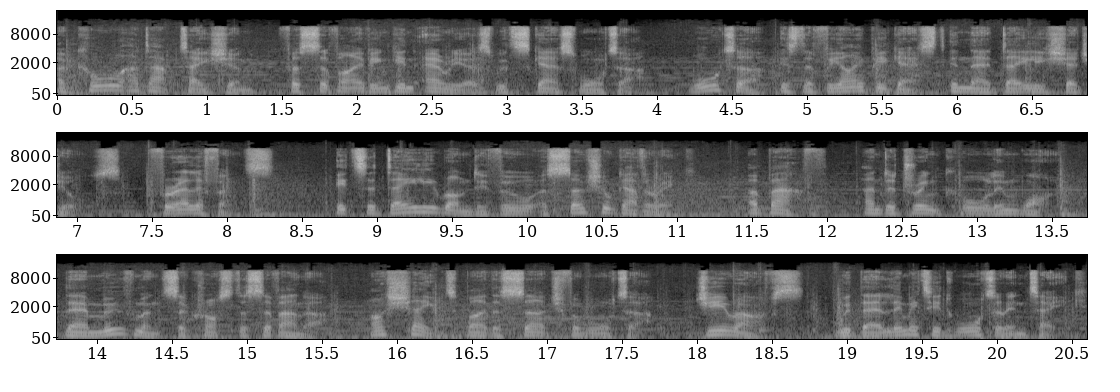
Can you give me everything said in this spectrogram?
A cool adaptation for surviving in areas with scarce water. Water is the VIP guest in their daily schedules. For elephants, it's a daily rendezvous, a social gathering, a bath, and a drink all in one. Their movements across the savannah are shaped by the search for water. Giraffes, with their limited water intake,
